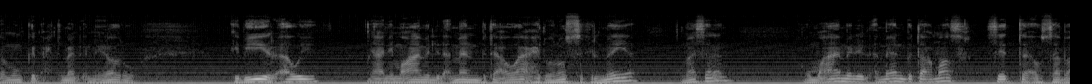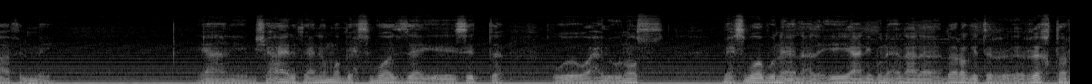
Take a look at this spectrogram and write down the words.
ده ممكن احتمال انهياره كبير قوي يعني معامل الأمان بتاعه واحد ونص في المية مثلا. ومعامل الأمان بتاع مصر ستة أو سبعة في المية. يعني مش عارف يعني هما بيحسبوها إزاي ستة وواحد ونص. بيحسبوها بناء على إيه؟ يعني بناء على درجة الريختر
